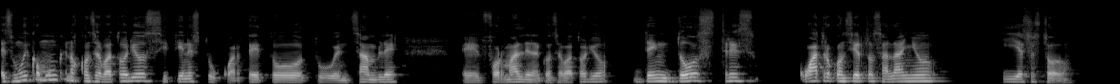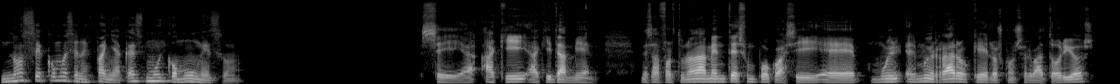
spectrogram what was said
es muy común que en los conservatorios, si tienes tu cuarteto, tu ensamble eh, formal en el conservatorio, den dos, tres, cuatro conciertos al año y eso es todo. No sé cómo es en España, acá es muy común eso. Sí, aquí, aquí también. Desafortunadamente es un poco así. Eh, muy, es muy raro que los conservatorios,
